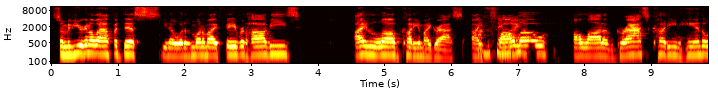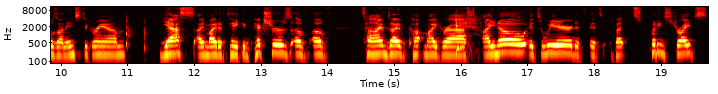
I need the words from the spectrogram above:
Some of you are going to laugh at this. You know, what is one of my favorite hobbies? I love cutting my grass. I follow a lot of grass cutting handles on Instagram. Yes, I might have taken pictures of of times I've cut my grass. I know it's weird. It's it's but putting stripes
